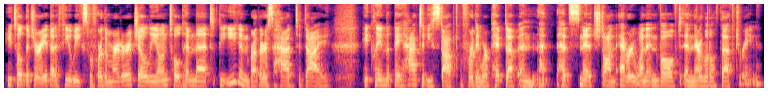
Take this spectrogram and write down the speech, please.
He told the jury that a few weeks before the murder, Joe Leone told him that the Egan brothers had to die. He claimed that they had to be stopped before they were picked up and had snitched on everyone involved in their little theft ring.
